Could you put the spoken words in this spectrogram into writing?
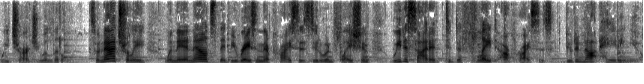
we charge you a little. So naturally, when they announced they'd be raising their prices due to inflation, we decided to deflate our prices due to not hating you.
